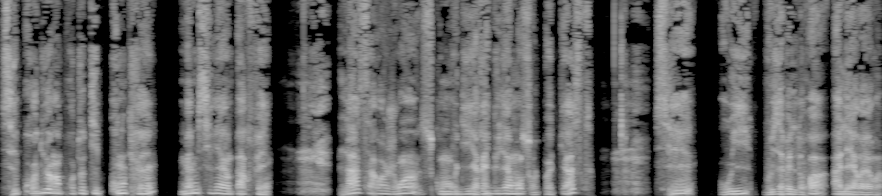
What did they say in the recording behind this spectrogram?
c'est produire un prototype concret, même s'il est imparfait. Là, ça rejoint ce qu'on vous dit régulièrement sur le podcast. C'est oui, vous avez le droit à l'erreur.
